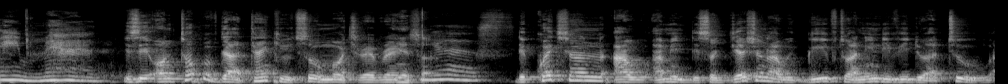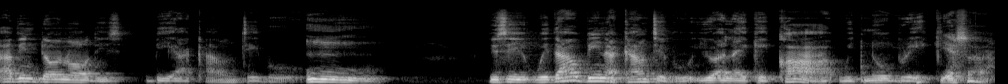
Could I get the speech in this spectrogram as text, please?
Amen. You see, on top of that, thank you so much, Reverend. Yes, sir. Yes. The question, I mean, the suggestion I would give to an individual too, having done all this, be accountable. Mm. You see, without being accountable, you are like a car with no brake. Yes, sir.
